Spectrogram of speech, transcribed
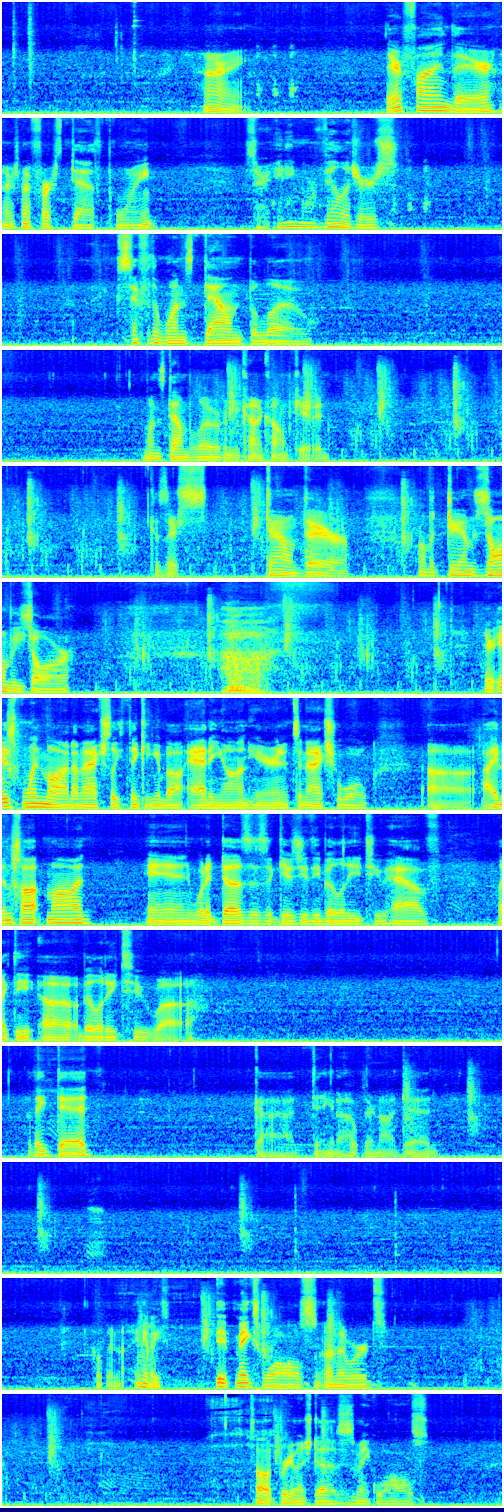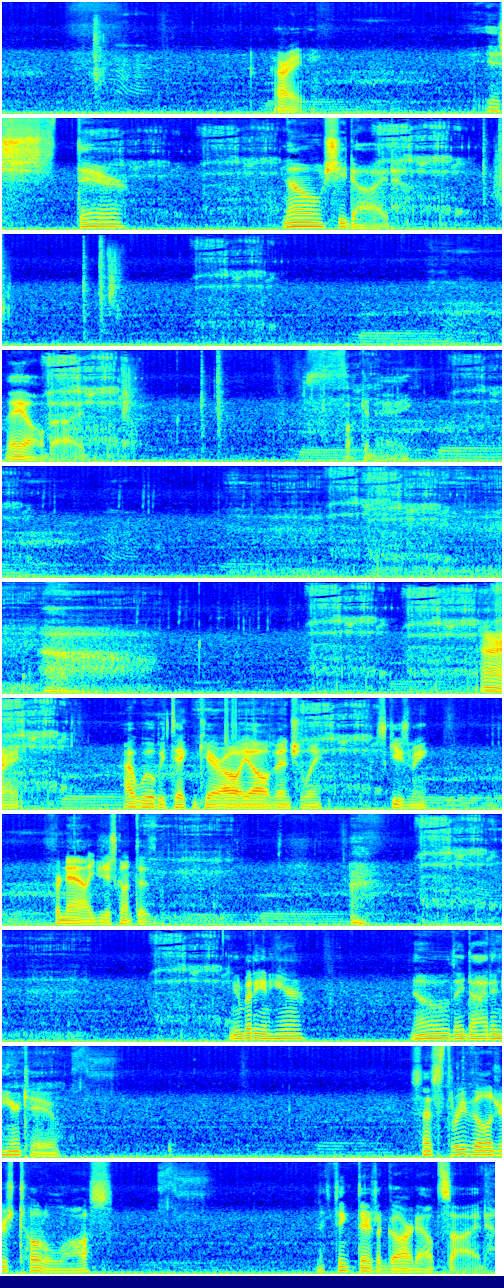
Alright. They're fine there. There's my first death point. Is there any more villagers? Except for the ones down below. Ones down below are going to be kind of complicated. Because they're down there. Where the damn zombies are. There is one mod I'm actually thinking about adding on here, and it's an actual uh, items mod. And what it does is it gives you the ability to have, like the uh, ability to. Uh, are they dead? God dang it! I hope they're not dead. Hope they're not. Anyways, it makes walls. In other words. That's all it pretty much does is make walls. Alright. Is there? No, she died. They all died. Fucking A. Alright. I will be taking care of all y'all eventually. Excuse me. For now, you're just going to... Anybody in here? No, they died in here too. So that's three villagers total loss. I think there's a guard outside.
